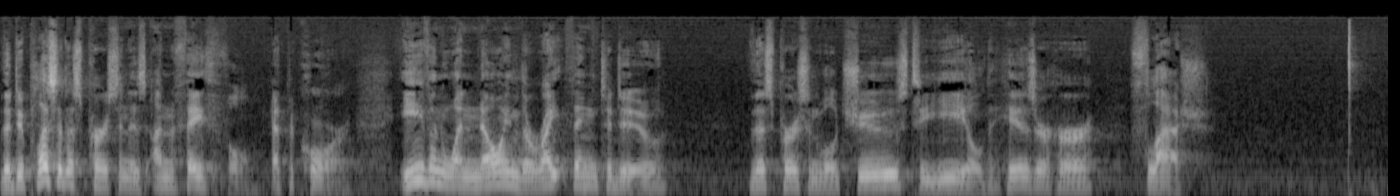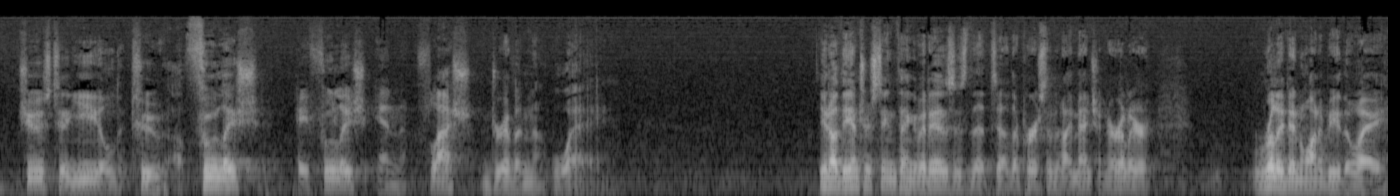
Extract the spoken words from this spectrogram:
The duplicitous person is unfaithful at the core. Even when knowing the right thing to do, this person will choose to yield his or her flesh, choose to yield to a foolish, a foolish and flesh driven way. You know, the interesting thing of it is, is that uh, the person that I mentioned earlier, really didn't want to be the way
